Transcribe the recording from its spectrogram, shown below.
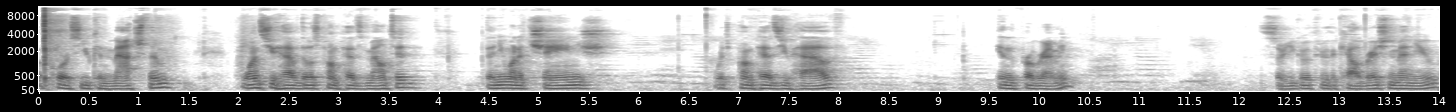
Of course, you can match them. Once you have those pump heads mounted, then you want to change which pump heads you have in the programming. So you go through the calibration menu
